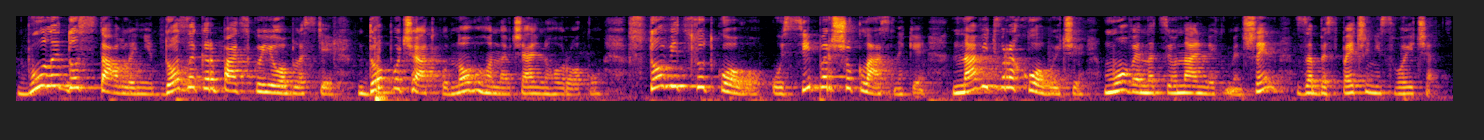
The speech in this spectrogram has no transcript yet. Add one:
були доставлені до Закарпатської області до початку нового навчального року. Стовідсотково усі першокласники, навіть враховуючи мови національних меншин, забезпечені своєчасно.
